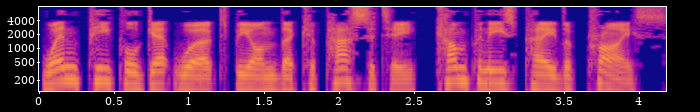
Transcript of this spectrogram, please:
"...when people get worked beyond their capacity, companies pay the price."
